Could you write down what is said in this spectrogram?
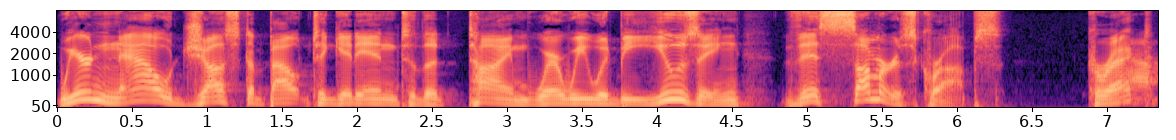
we're now just about to get into the time where we would be using this summer's crops, correct? Yeah.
